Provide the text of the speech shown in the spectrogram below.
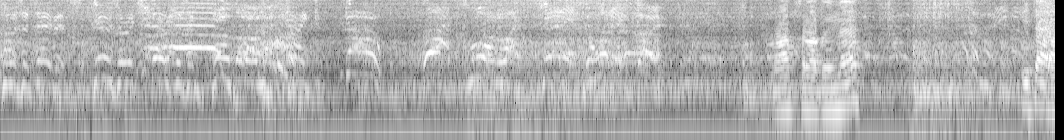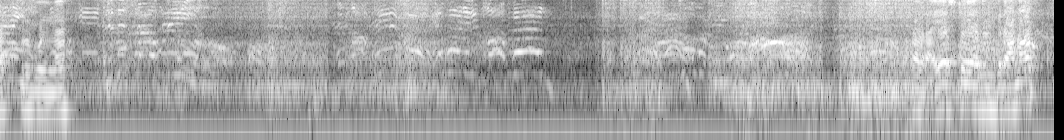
Sergeant Davis, use your explosives and plant them on that tank! Go! That's one less Jenny to worry about! No, przeładujmy. I teraz spróbujmy. Dobra, jeszcze jeden granat.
